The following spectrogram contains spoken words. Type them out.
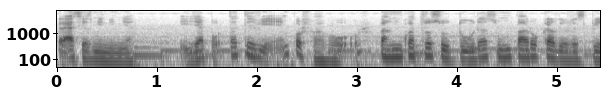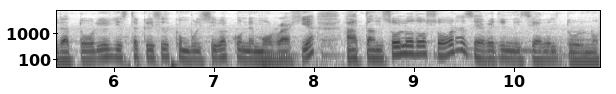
Gracias, mi niña. Y ya pórtate bien, por favor. Van cuatro suturas, un paro cardiorrespiratorio y esta crisis convulsiva con hemorragia a tan solo dos horas de haber iniciado el turno.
